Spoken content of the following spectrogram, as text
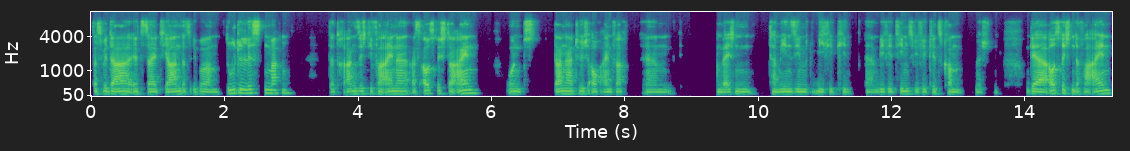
dass wir da jetzt seit Jahren das über Doodle-Listen machen. Da tragen sich die Vereine als Ausrichter ein und dann natürlich auch einfach, ähm, an welchen Termin sie mit wie viel, kind, äh, wie viel Teams, wie viele Kids kommen möchten. Und der ausrichtende Verein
